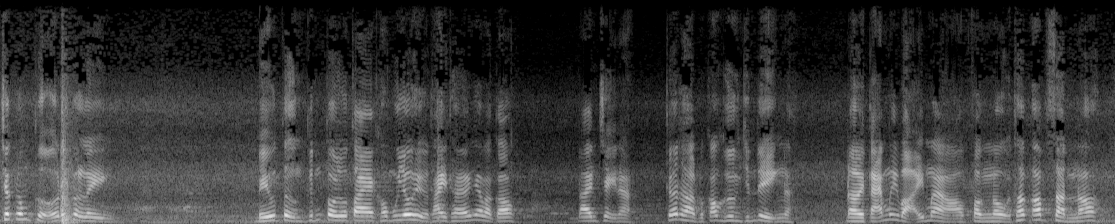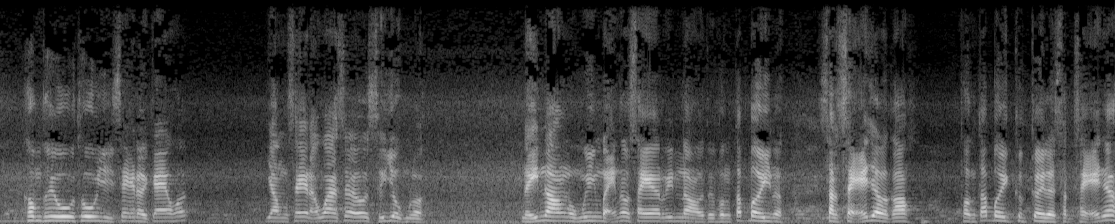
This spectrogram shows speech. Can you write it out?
Chất đóng cửa rất là liền. Biểu tượng kính Toyota, không có dấu hiệu thay thế nha bà con. Đây anh chị nè kết hợp với có gương chỉnh điện nè. Đời 87 mà, phần nội thất option nó không thiêu thu gì xe đời cao hết. Dòng xe đã qua xe sử dụng rồi. Nỉ non là nguyên bản theo xe rin nồi từ phần tắp bi nè. Sạch sẽ cho bà con. Phần tắp bi cực kỳ là sạch sẽ nhá.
